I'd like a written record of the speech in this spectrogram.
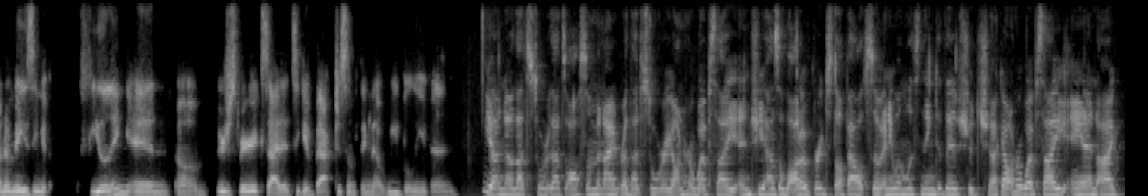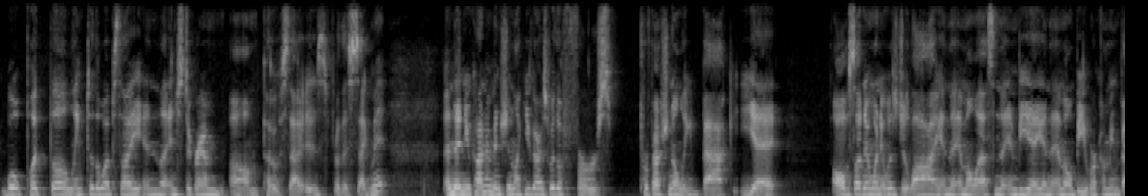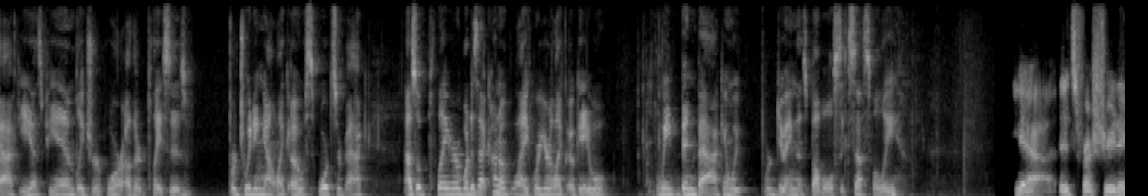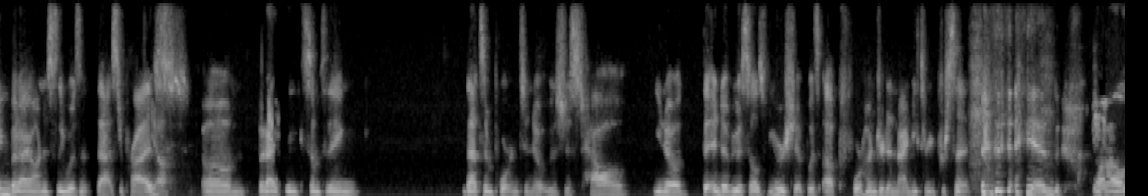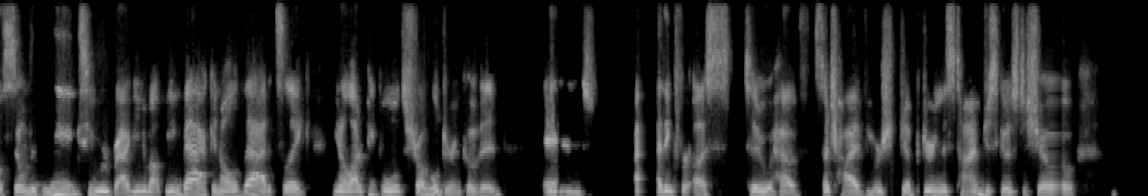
an amazing feeling and um, they're just very excited to give back to something that we believe in. Yeah no that story that's awesome and i had read that story on her website and she has a lot of great stuff out so anyone listening to this should check out her website and i will put the link to the website in the instagram um, post that is for this segment. And then you kind of mentioned like you guys were the first professionally back yet all of a sudden when it was July and the MLS and the NBA and the MLB were coming back, ESPN, Bleacher Report, other places were tweeting out like, "Oh, sports are back." As a player, what is that kind of like where you're like, "Okay, well, we've been back and we we're doing this bubble successfully." Yeah, it's frustrating, but I honestly wasn't that surprised. Yeah. Um, but I think something that's important to note was just how, you know, the NWSL's viewership was up 493%. and while so many leagues who were bragging about being back and all of that, it's like, you know, a lot of people struggled during COVID. And I, think for us to have such high viewership during this time just goes to show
